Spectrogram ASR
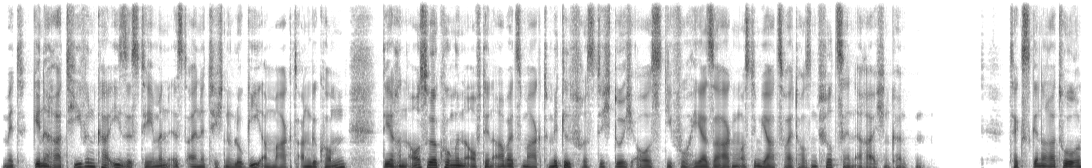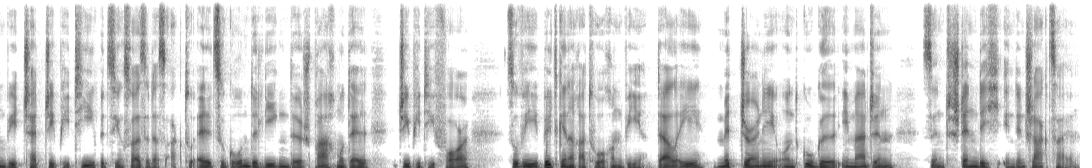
Mit generativen KI-Systemen ist eine Technologie am Markt angekommen, deren Auswirkungen auf den Arbeitsmarkt mittelfristig durchaus die Vorhersagen aus dem Jahr 2014 erreichen könnten. Textgeneratoren wie ChatGPT bzw. das aktuell zugrunde liegende Sprachmodell GPT-4 sowie Bildgeneratoren wie DALL-E, Midjourney und Google Imagine sind ständig in den Schlagzeilen,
